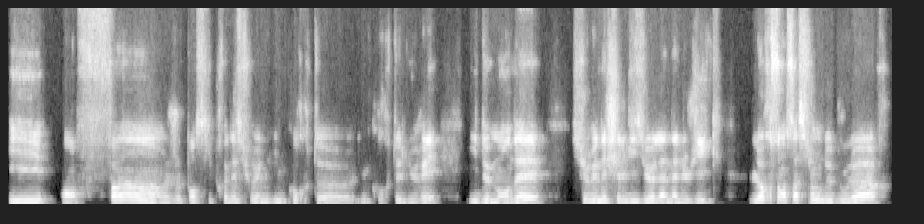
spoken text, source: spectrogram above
Et enfin, je pense qu'ils prenaient sur une, courte, une courte durée, ils demandaient sur une échelle visuelle analogique leur sensation de douleur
